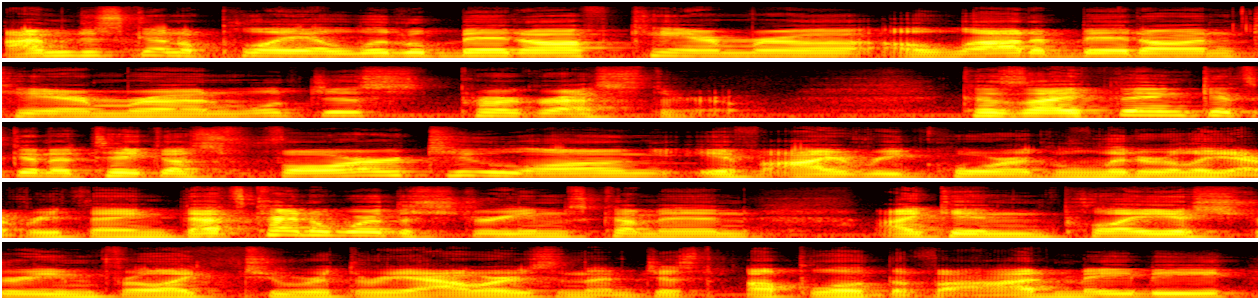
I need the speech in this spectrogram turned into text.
I'm just going to play a little bit off camera, a lot of bit on camera, and we'll just progress through. Because I think it's going to take us far too long if I record literally everything. That's kind of where the streams come in. I can play a stream for like two or three hours and then just upload the VOD maybe.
